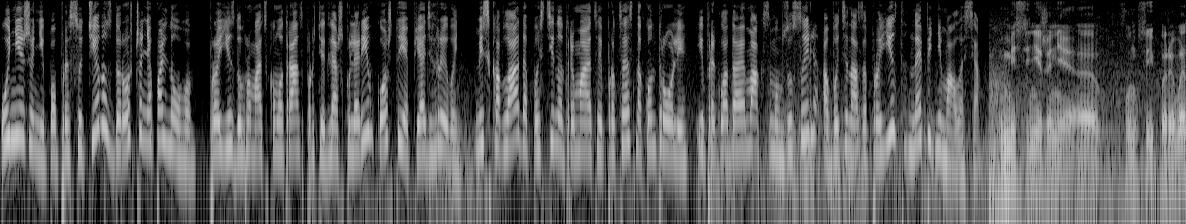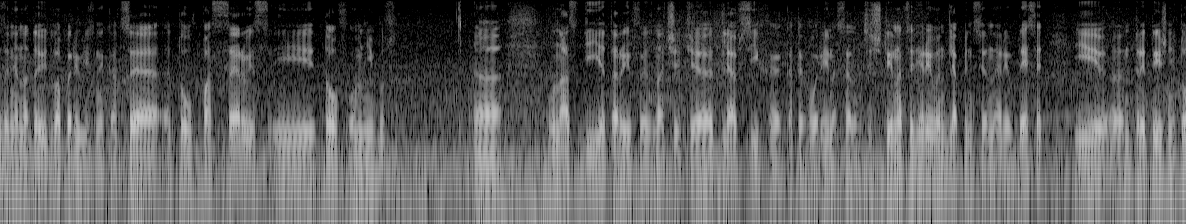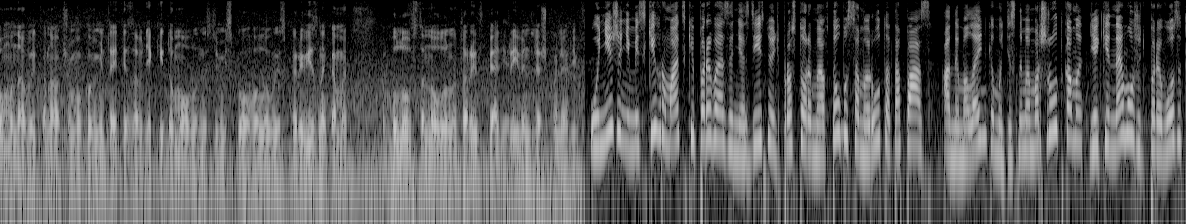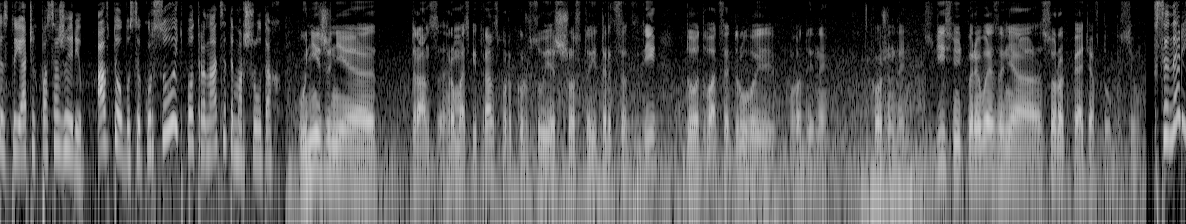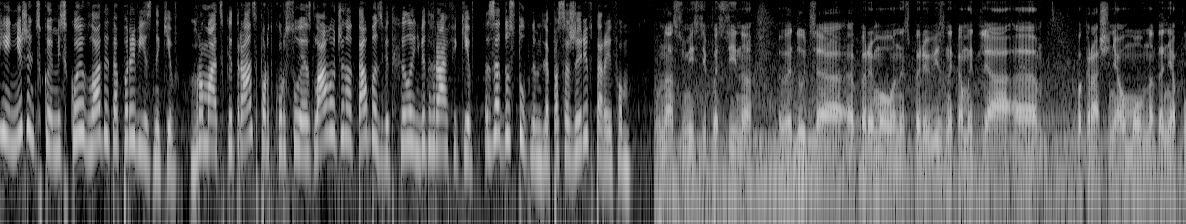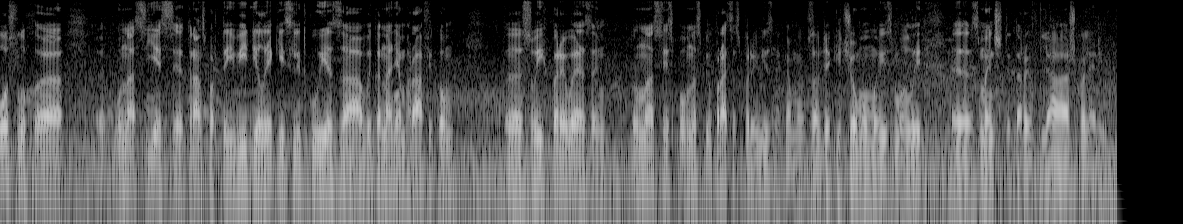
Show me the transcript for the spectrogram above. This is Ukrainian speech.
У Ніжині, попри суттєве здорожчання пального, проїзд у громадському транспорті для школярів коштує 5 гривень. Міська влада постійно тримає цей процес на контролі і прикладає максимум зусиль, аби ціна за проїзд не піднімалася. В місті Ніжині е, функції перевезення надають два перевізника: це ТОВ «Пассервіс» і ТОВ Омнібус. У нас діє тарифи, значить, е, для всіх е, категорій населення це 14 гривень, для пенсіонерів 10. І е, три тижні тому на виконавчому комітеті, завдяки домовленості міського голови з перевізниками, було встановлено тариф 5 гривень для школярів. У Ніжині міські громадські перевезення здійснюють просторими автобусами Рута та ПАЗ, а не маленькими тісними маршрутками, які не можуть перевозити стоячих пасажирів. Автобуси курсують по 13 маршрутах. У Ніжині транс, громадський транспорт курсує з 6.30 до 22 години кожен день. Здійснюють перевезення 45 автобусів. В синергії Ніжинської міської влади та перевізників громадський транспорт курсує злагоджено та без відхилень від графіків за доступним для пасажирів тарифом. У нас в місті постійно ведуться е, перемовини з перевізниками для е, покращення умов надання послуг. Е, У нас є транспортний відділ, який слідкує за виконанням графіком е, своїх перевезень. У нас є повна співпраця з перевізниками, завдяки чому ми і змогли е, зменшити тариф для школярів.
